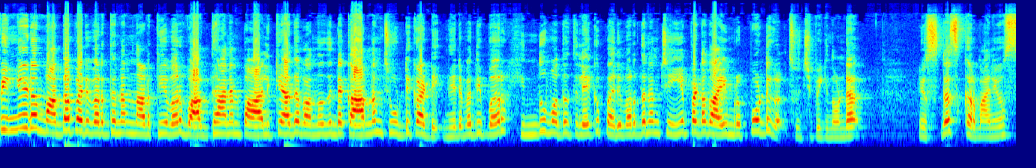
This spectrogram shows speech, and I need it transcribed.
പിന്നീട് മതപരിവർത്തനം നടത്തിയവർ വാഗ്ദാനം പാലിക്കാതെ വന്നതിന്റെ കാരണം ചൂണ്ടിക്കാട്ടി നിരവധി പേർ ഹിന്ദു മതത്തിലേക്ക് പരിവർത്തനം ചെയ്യപ്പെട്ടതായും റിപ്പോർട്ടുകൾ സൂചിപ്പിക്കുന്നുണ്ട്. News desk Karma news.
